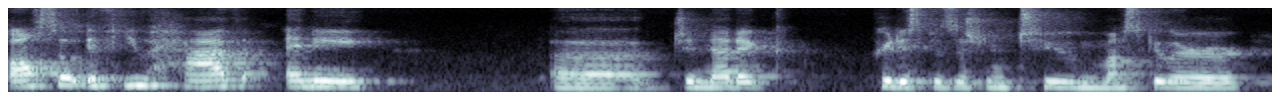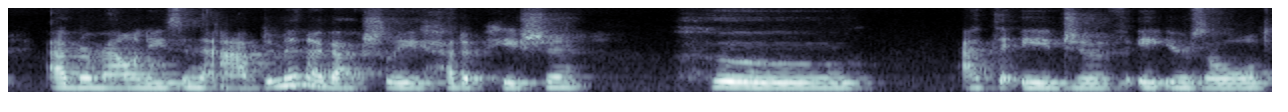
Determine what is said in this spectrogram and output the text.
Also, if you have any uh, genetic predisposition to muscular abnormalities in the abdomen, I've actually had a patient who, at the age of eight years old,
